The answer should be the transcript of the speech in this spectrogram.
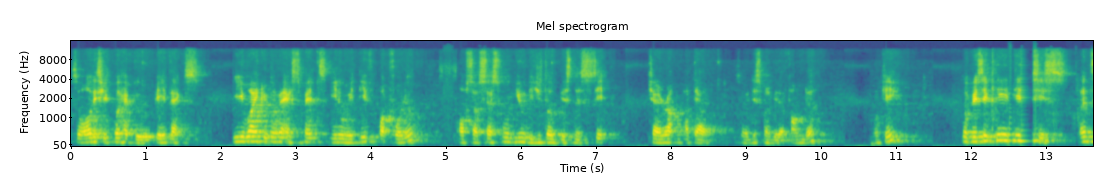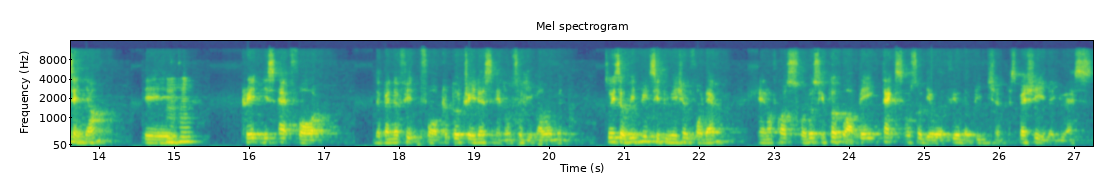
so all these people have to pay tax. EY Crypto expands innovative portfolio of successful new digital business, said Chirag Patel. So this will be the founder. Okay, so basically this is Ernst Young. They mm -hmm. create this app for the benefit for crypto traders and also the government. So it's a win-win situation for them. And of course, for those people who are paying tax, also they will feel the pinch, especially in the US.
